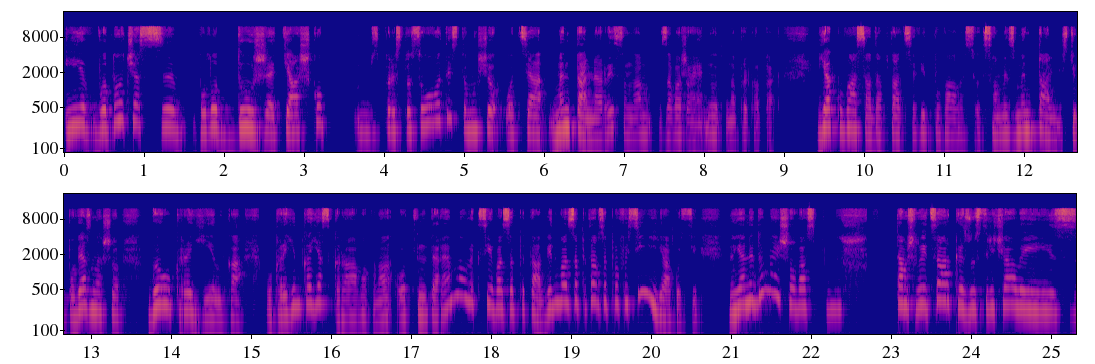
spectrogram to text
І водночас е, було дуже тяжко пристосовуватись, тому що оця ментальна риса нам заважає. Ну, наприклад, так. Як у вас адаптація відбувалася, от саме з ментальністю? Пов'язано, що ви українка, українка яскрава. Вона от не даремно Олексій вас запитав. Він вас запитав за професійні якості. Ну я не думаю, що вас там швейцарки зустрічали із.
